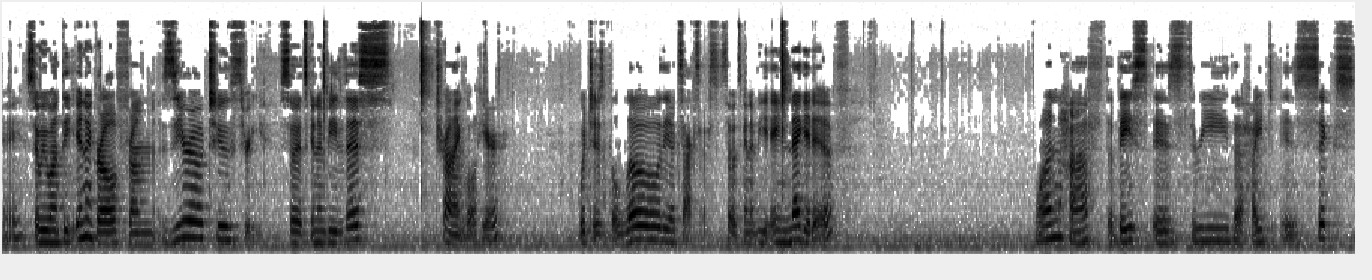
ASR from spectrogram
Okay, so we want the integral from 0 to 3. So it's going to be this triangle here, which is below the x-axis. So it's going to be a negative 1 half, the base is 3, the height is 6.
